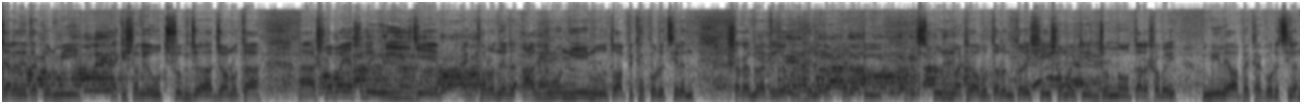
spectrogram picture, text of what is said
যারা নেতাকর্মী একই সঙ্গে উৎসুক জনতা সবাই আসলে এই যে এক ধরনের আগ্রহ নিয়েই মূলত অপেক্ষা করেছিলেন সকালবেলাতে যখন হেলিকপ্টারটি স্কুল মাঠে অবতরণ করে সেই সময়টির জন্য তারা সবাই মিলে অপেক্ষা করেছিলেন।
